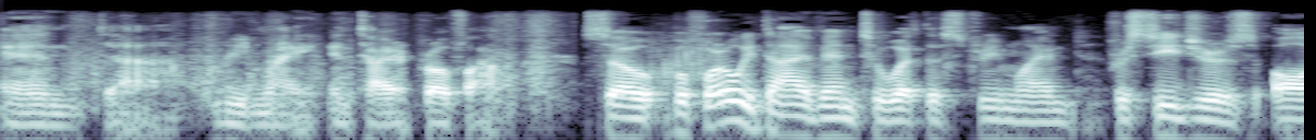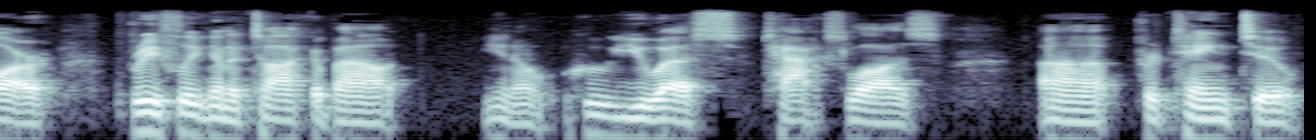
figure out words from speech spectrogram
and uh, read my entire profile. So before we dive into what the streamlined procedures are, briefly going to talk about you know who U.S. tax laws uh, pertain to.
